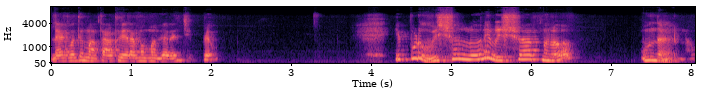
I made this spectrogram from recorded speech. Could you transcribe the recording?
లేకపోతే మా తాతగారు అమ్మమ్మ గారు అని చెప్పాము. ఇప్పుడు విశ్వంలోని విశ్వాత్మలో ఉందంటున్నావు.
